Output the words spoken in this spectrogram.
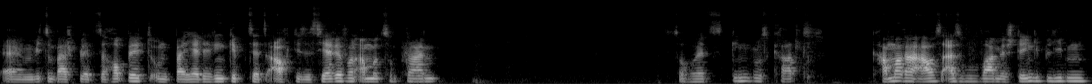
ähm, wie zum Beispiel jetzt der Hobbit und bei Herr der Ringe gibt es jetzt auch diese Serie von Amazon Prime, so, jetzt ging bloß gerade Kamera aus. Also, wo waren wir stehen geblieben?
